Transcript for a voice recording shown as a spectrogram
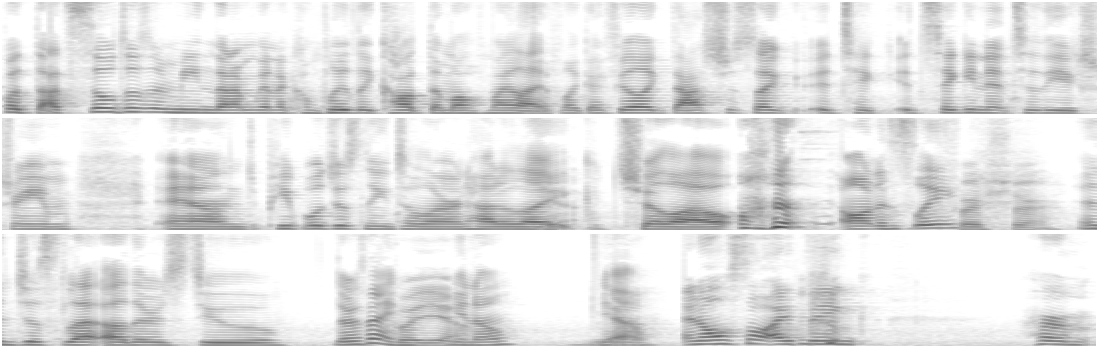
but that still doesn't mean that i'm gonna completely cut them off my life like i feel like that's just like it take it's taking it to the extreme and people just need to learn how to like Yeah. chill out honestly for sure. and just let others do their thing But yeah. you know yeah. And also, I think her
